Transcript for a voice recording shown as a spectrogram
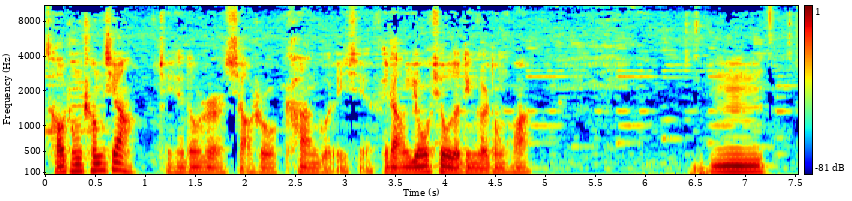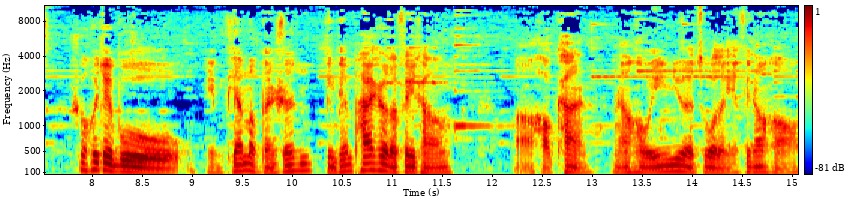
《曹冲称象》，这些都是小时候看过的一些非常优秀的定格动画。嗯，说回这部影片吧，本身影片拍摄的非常啊好看，然后音乐做的也非常好。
